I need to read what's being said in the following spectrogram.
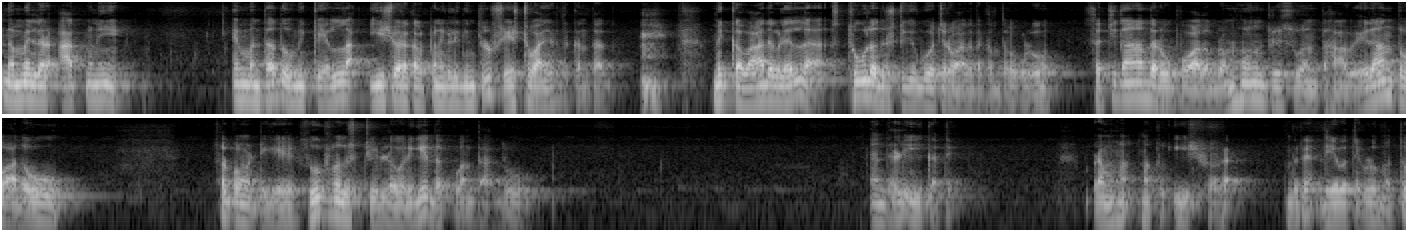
ನಮ್ಮೆಲ್ಲರ ಆತ್ಮನೇ ಎಂಬಂಥದ್ದು ಮಿಕ್ಕ ಎಲ್ಲ ಈಶ್ವರ ಕಲ್ಪನೆಗಳಿಗಿಂತಲೂ ಶ್ರೇಷ್ಠವಾಗಿರ್ತಕ್ಕಂಥದ್ದು. ಮಿಕ್ಕ ವಾದಗಳೆಲ್ಲ ಸ್ಥೂಲ ದೃಷ್ಟಿಗೆ ಗೋಚರವಾಗತಕ್ಕಂಥವುಗಳು. ಸಚ್ಚಿದಾನಂದ ರೂಪವಾದ ಬ್ರಹ್ಮವನ್ನು ತಿಳಿಸುವಂತಹ ವೇದಾಂತವಾದವು. ಸ್ವಲ್ಪ ಮಟ್ಟಿಗೆ ಸೂಕ್ಷ್ಮ ದೃಷ್ಟಿಯುಳ್ಳವರಿಗೆ ದಕ್ಕುವಂಥದ್ದು. ಅಂಥೇಳಿ ಈ ಕತೆ ಬ್ರಹ್ಮ ಮತ್ತು ಈಶ್ವರ, ಅಂದರೆ ದೇವತೆಗಳು ಮತ್ತು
